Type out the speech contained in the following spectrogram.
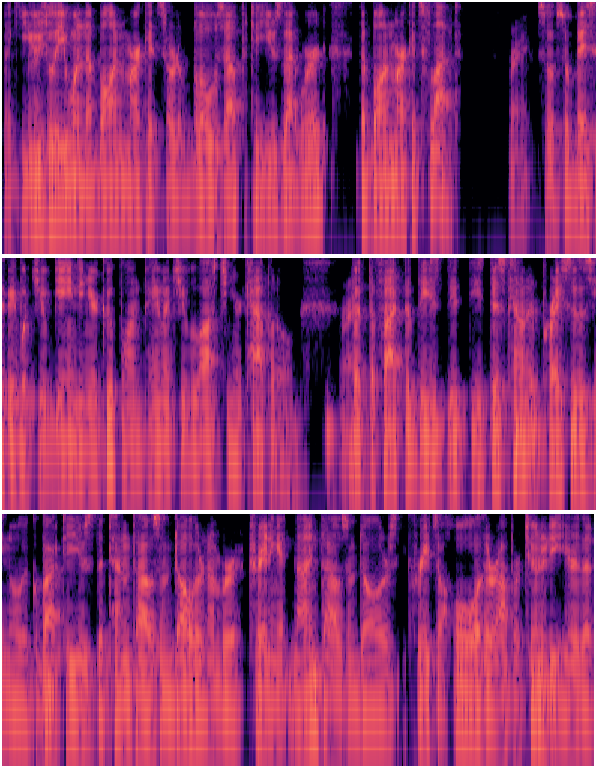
Like usually when the bond market sort of blows up, to use that word, the bond market's flat Right. So so basically, what you've gained in your coupon payments, you've lost in your capital. Right. But the fact that these these discounted prices, you know, go back to use the ten thousand dollar number, trading at nine thousand dollars, it creates a whole other opportunity here that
